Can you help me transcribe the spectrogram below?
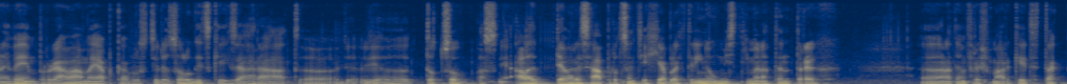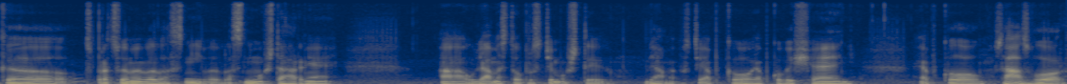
nevím, prodáváme jabka prostě do zoologických zahrad, eh, to, co vlastně, ale 90% těch jablek, který neumístíme na ten trh, eh, na ten fresh market, tak zpracujeme ve vlastní, ve vlastní moštárně a uděláme z toho prostě mošty. Uděláme prostě jabko, jabko vyšeň, jabko, zázvor,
